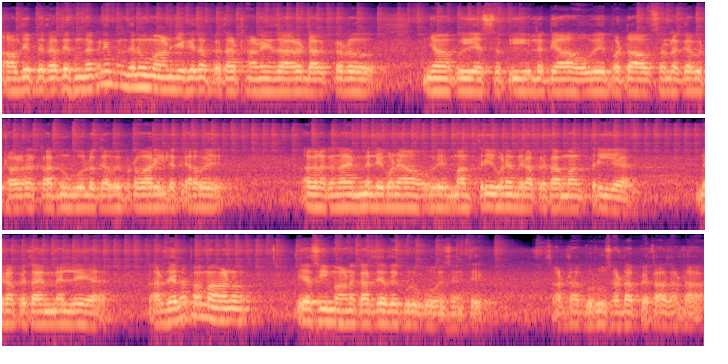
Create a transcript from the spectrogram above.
ਆਪਦੇ ਪਿਤਾ ਤੇ ਹੁੰਦਾ ਕਿ ਨਹੀਂ ਬੰਦੇ ਨੂੰ ਮਾਣ, ਜੇ ਕਿਦਾ ਪਿਤਾ ਥਾਣੇਦਾਰ, ਡਾਕਟਰ ਜਾਂ ਕੋਈ ਐਸਪੀ ਲੱਗਿਆ ਹੋਵੇ, ਵੱਡਾ ਅਫਸਰ ਲੱਗਾ ਹੋਵੇ ਥਾਣੇਦਾਰ ਕਾਨੂੰ ਉਹ ਲੱਗਾ ਹੋਵੇ, ਪਟਵਾਰੀ ਲੱਗਿਆ ਹੋਵੇ, ਅਗਲਾ ਕਹਿੰਦਾ ਐਮਐਲਏ ਬਣਿਆ ਹੋਵੇ, ਮੰਤਰੀ ਬਣੇ, ਮੇਰਾ ਪਿਤਾ ਮੰਤਰੀ ਹੈ, ਮੇਰਾ ਪਿਤਾ ਐਮਐਲਏ ਹੈ। ਕਰਦੇ ਨਾ ਆਪਾਂ ਮਾਣ, ਤੇ ਅਸੀਂ ਮਾਣ ਕਰਦੇ ਉਹਦੇ ਗੁਰੂ ਗੋਬਿੰਦ ਸਿੰਘ ਤੇ। ਸਾਡਾ ਗੁਰੂ, ਸਾਡਾ ਪਿਤਾ, ਸਾਡਾ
